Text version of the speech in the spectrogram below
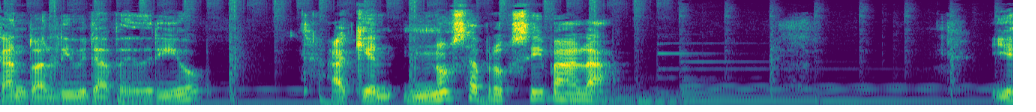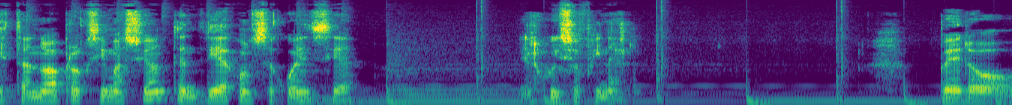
Al libre albedrío a quien no se aproxima a Alá. Y esta no aproximación tendría consecuencia el juicio final. Pero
